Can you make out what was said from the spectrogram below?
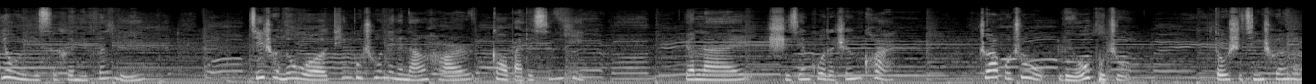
又一次和你分离。”极蠢的我听不出那个男孩告白的心意。原来时间过得真快，抓不住，留不住，都是青春了。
